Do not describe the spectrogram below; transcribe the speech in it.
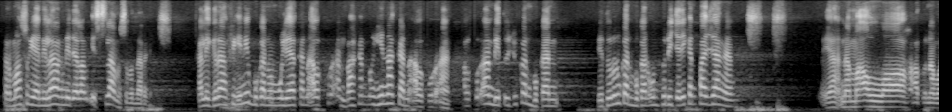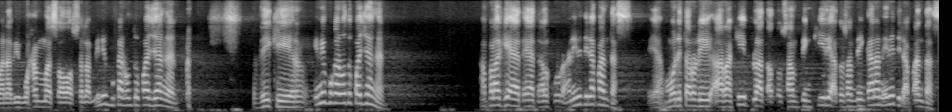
termasuk yang dilarang di dalam Islam sebenarnya. Kaligrafi ini bukan memuliakan Al-Quran, bahkan menghinakan Al-Quran. Al-Quran ditujukan bukan diturunkan bukan untuk dijadikan pajangan, ya nama Allah atau nama Nabi Muhammad SAW ini bukan untuk pajangan. Zikir ini bukan untuk pajangan. Apalagi ayat-ayat Al-Quran ini tidak pantas. Ya, mau ditaruh di arah kiblat atau samping kiri atau samping kanan ini tidak pantas.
